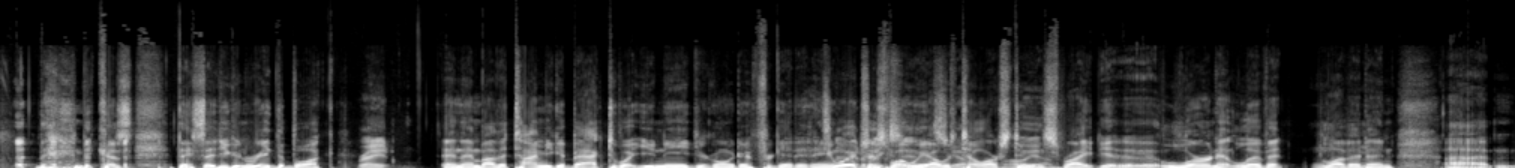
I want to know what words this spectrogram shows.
because they said you can read the book. Right. And then by the time you get back to what you need, you're going to forget it, anyway, which is what we always yeah. tell our Oh, students, yeah. right? Uh, Learn it, live it, love it, and um,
